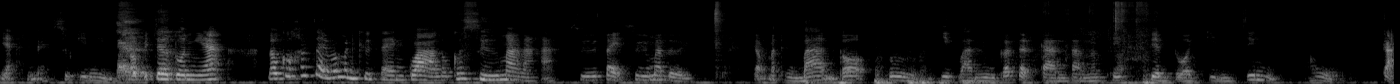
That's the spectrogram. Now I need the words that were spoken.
เนี่ยเห็นไหมซูกินีเราไปเจอตัวเนี้ยเราก็เข้าใจว่ามันคือแตงกวาเราก็ซื้อมานะคะ ซื้อแต่ซื้อมาเลย กลับมาถึงบ้านก็เอออีกวันก็จัดการตำน้ำพริกเตรียมตัวกินจิ้มโอ้โหกะ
